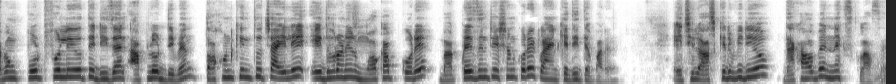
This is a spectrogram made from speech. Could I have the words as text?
এবং পোর্টফোলিওতে ডিজাইন আপলোড দিবেন, তখন কিন্তু চাইলে এই ধরনের মকআপ করে বা প্রেজেন্টেশন করে ক্লায়েন্টকে দিতে পারেন। এই ছিল আজকের ভিডিও দেখা হবে নেক্সট ক্লাসে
